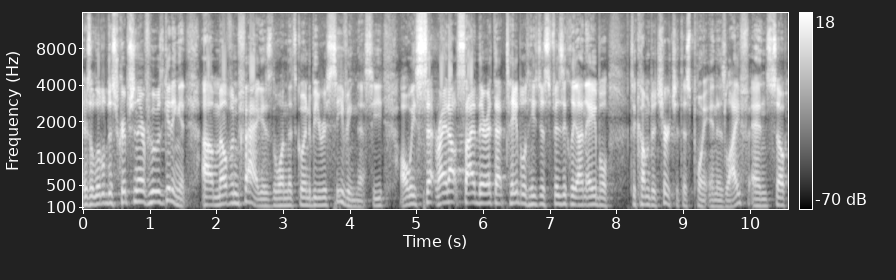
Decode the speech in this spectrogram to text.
There's a little description there of who is getting it. Uh, Melvin Fag is the one that's going to be receiving this. He always sat right outside there at that table, and he's just physically unable to come to church at this point in his life. And so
